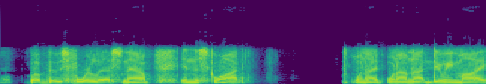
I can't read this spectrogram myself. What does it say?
of those four lifts. Now, in the squat, when I when I'm not doing my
